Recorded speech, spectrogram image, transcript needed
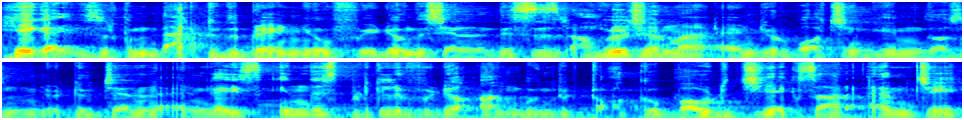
Hey guys, welcome back to the brand new video on this channel. This is Rahul Sharma and you're watching Gaming Awesome YouTube channel. And guys, in this particular video, I'm going to talk about GXR MJ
